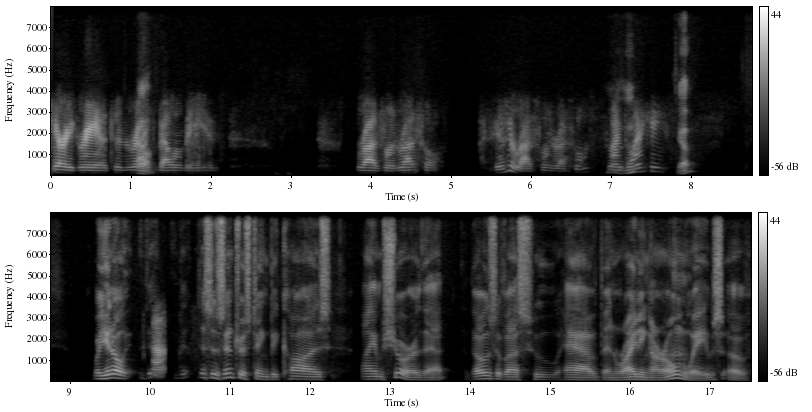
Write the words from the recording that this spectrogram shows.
Cary Grant and Ralph Right. Bellamy and Rosalind Russell. Is it Rosalind Russell? Am I Mhm. blanking? Yep. Well, you know, th- Ah. th- this is interesting because I am sure that those of us who have been riding our own waves of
